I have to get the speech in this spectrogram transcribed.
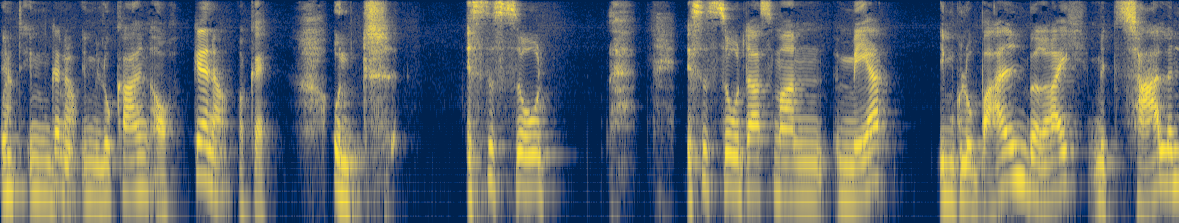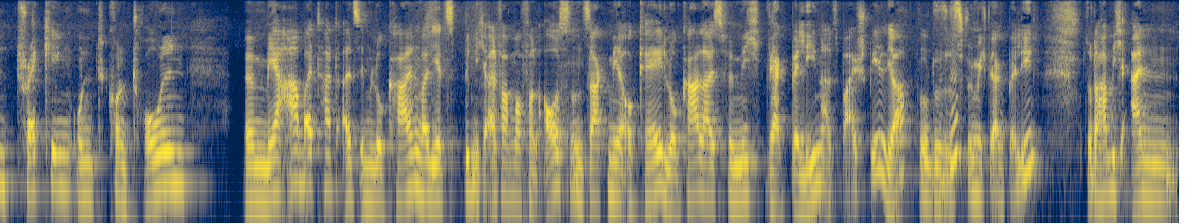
Und ja, im, genau. im lokalen auch? Genau. Okay. Und ist es so, ist es so, dass man mehr im globalen Bereich mit Zahlen, Tracking und Kontrollen mehr Arbeit hat als im Lokalen, weil jetzt bin ich einfach mal von außen und sage mir, okay, lokal heißt für mich Werk Berlin als Beispiel, ja, so das mhm. ist für mich Werk Berlin. So da habe ich einen,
